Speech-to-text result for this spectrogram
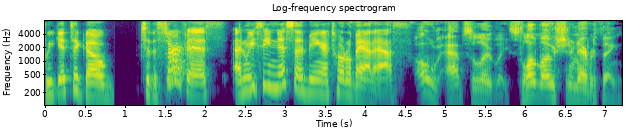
we get to go to the surface and we see Nissa being a total badass. Oh, absolutely. Slow motion and everything.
